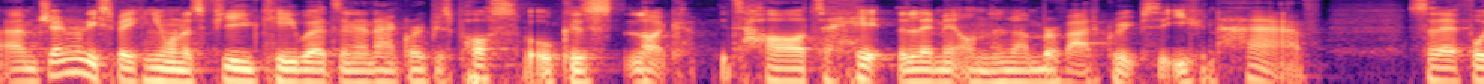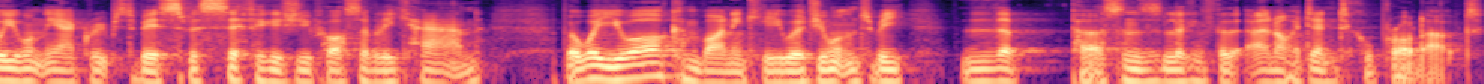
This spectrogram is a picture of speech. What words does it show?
um, generally speaking, you want as few keywords in an ad group as possible because, like, it's hard to hit the limit on the number of ad groups that you can have. So, therefore, you want the ad groups to be as specific as you possibly can. But where you are combining keywords, you want them to be the person's looking for an identical product.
